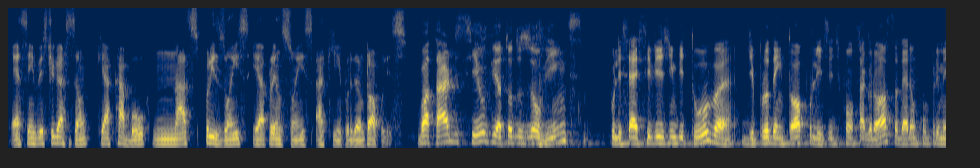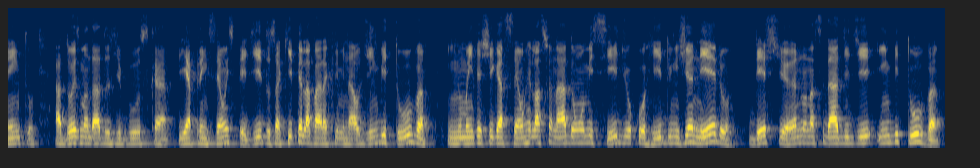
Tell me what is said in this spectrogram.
essa investigação que acabou nas prisões e apreensões aqui em Prudentópolis? Boa tarde, Silvio, a todos os ouvintes policiais civis de Imbituva, de Prudentópolis e de Ponta Grossa deram cumprimento a dois mandados de busca e apreensão expedidos aqui pela Vara Criminal de Imbituva em uma investigação relacionada a um homicídio ocorrido em janeiro deste ano na cidade de Imbituva.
